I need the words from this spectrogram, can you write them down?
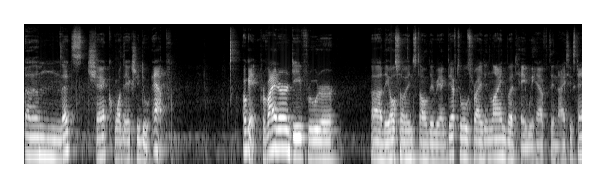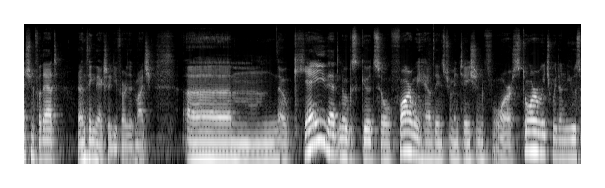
Um, let's check what they actually do. App. Okay, provider, div, router. Uh, they also install the React DevTools right in line, but hey, we have the nice extension for that. I don't think they actually differ that much. Um, okay, that looks good so far. We have the instrumentation for store, which we don't use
